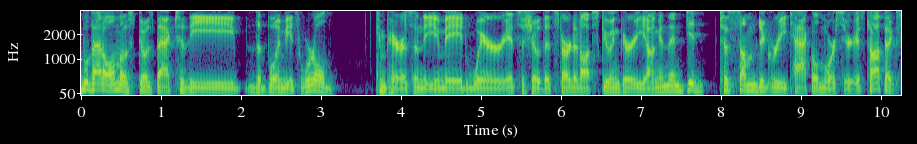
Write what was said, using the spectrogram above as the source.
Well, that almost goes back to the the Boy Meets World comparison that you made, where it's a show that started off skewing very young and then did to some degree tackle more serious topics.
